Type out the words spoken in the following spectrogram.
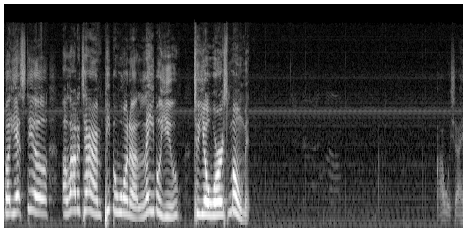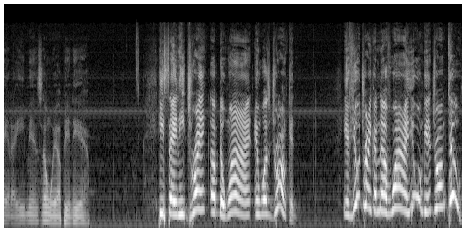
But yet, still, a lot of time people want to label you to your worst moment. Wish I had an amen somewhere up in here. He's saying he drank of the wine and was drunken. If you drink enough wine, you won't get drunk too.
